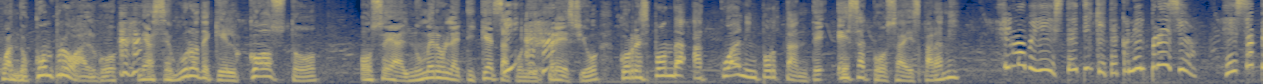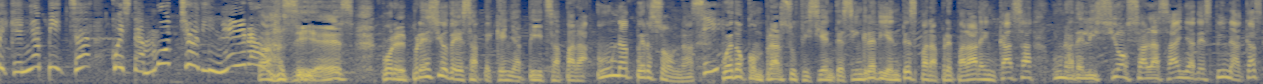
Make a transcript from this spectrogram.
Cuando compro algo, me aseguro de que el costo, o sea, el número en la etiqueta con el precio, corresponda a cuán importante esa cosa es para mí. Elmo ve esta etiqueta con el precio. Esa pequeña pizza cuesta mucho dinero. Así es. Por el precio de esa pequeña pizza para una persona, puedo comprar suficientes ingredientes para preparar en casa una deliciosa lasaña de espinacas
